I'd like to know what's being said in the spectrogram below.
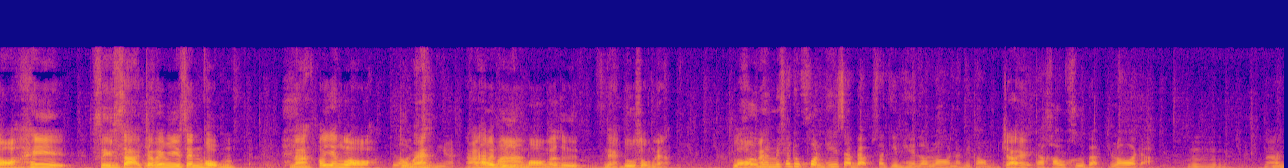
ต่อให้ศีรษะจะไม่มีเส้นผมนะ ก็ยังหล่อหล่อถูกไหมจริงอะอ่าถ้าเป็นหล่อผู้หญิงมากมองก็คือเนี่ยดูทรงเนี้ยหล่อคือไหมมันไม่ใช่ทุกคนที่จะแบบสกินเฮดแล้วรอดนะพี่ต้อม ใช่ แต่เขาคือแบบรอดอะ อืมนะมัน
